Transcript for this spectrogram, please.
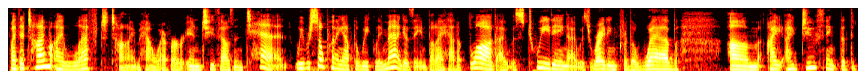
By the time I left Time, however, in 2010, we were still putting out the weekly magazine, but I had a blog, I was tweeting, I was writing for the web. Um, I, I do think that the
